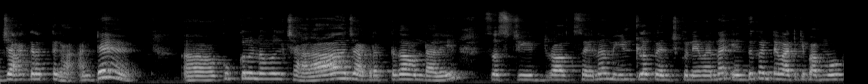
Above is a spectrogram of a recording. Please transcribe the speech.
జాగ్రత్తగా. అంటే కుక్కలు ఉన్న వాళ్ళు చాలా జాగ్రత్తగా ఉండాలి. సో స్ట్రీట్ డాగ్స్ అయినా మీ ఇంట్లో పెంచుకునేవన్నా ఎందుకంటే వాటికి పాపము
